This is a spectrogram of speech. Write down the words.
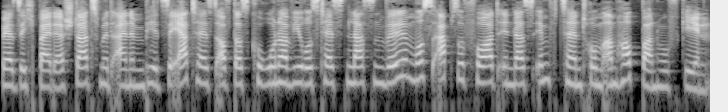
Wer sich bei der Stadt mit einem PCR-Test auf das Coronavirus testen lassen will, muss ab sofort in das Impfzentrum am Hauptbahnhof gehen.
